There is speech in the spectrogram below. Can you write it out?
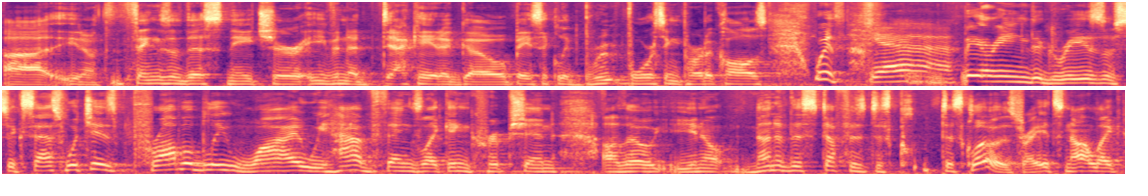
uh, you know th- things of this nature even a decade ago. Basically, brute forcing protocols with Yeah. varying degrees of success, which is probably why we have things like encryption. Although you know none of this stuff is discl- disclosed, right? It's not like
